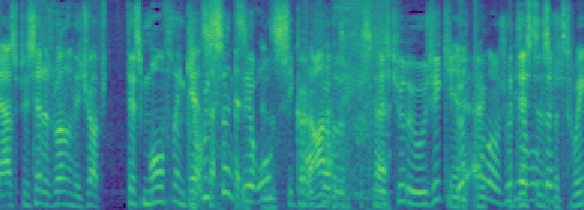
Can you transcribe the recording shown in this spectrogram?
As we said as well in the drop, this Morphling gets coup ahead 5-0 in the secret de ces messieurs de OG qui doivent prendre un a joli avantage,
